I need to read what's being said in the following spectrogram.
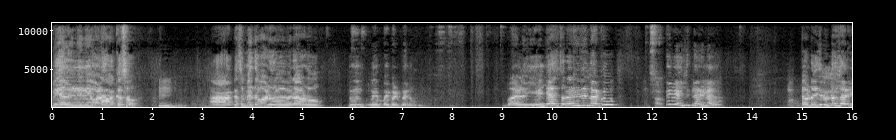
పిల్లలని వాడు అక్కసో ఆ అక్కస మీద వాడు రావడం మేము భయపడిపోయాం వాళ్ళు ఏం చేస్తారు అనేది నాకు వేసింది ఆయన ఇది రెండోసారి.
